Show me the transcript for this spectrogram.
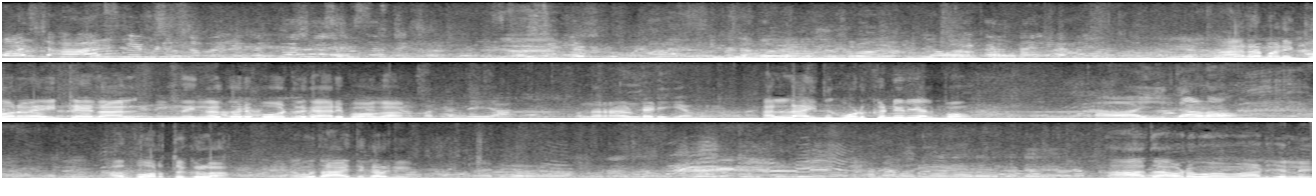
First ask if it is available. അരമണിക്കൂർ വെയിറ്റ് ചെയ്താൽ നിങ്ങൾക്കൊരു ബോട്ടിൽ കയറി പോകാം. നമുക്ക് എന്ത് ചെയ്യാം ഒന്ന് റൗണ്ട് അടിക്കാം അല്ല ഇത് കൊടുക്കേണ്ടി വരും ചിലപ്പോ. ആ ഇതാണോ? അത് പുറത്തേക്കുള്ള നമുക്ക് താഴത്തേക്ക് ഇറങ്ങി. അത് അവിടെ ആട് ചെല്ല്.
